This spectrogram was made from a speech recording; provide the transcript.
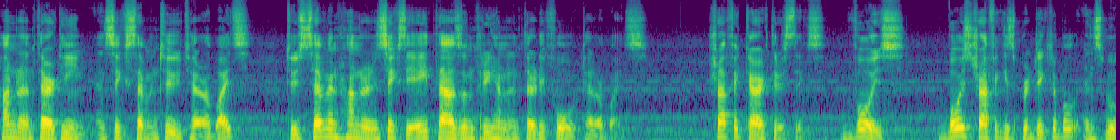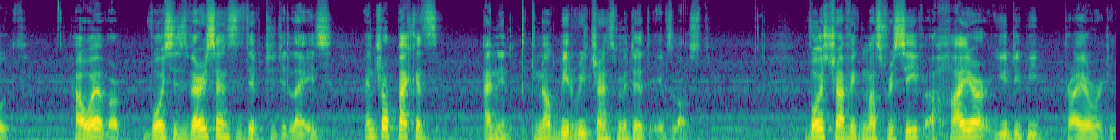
113 and 672 terabytes to 768,334 terabytes. Traffic characteristics. Voice. Voice traffic is predictable and smooth. However, voice is very sensitive to delays and drop packets and it cannot be retransmitted if lost voice traffic must receive a higher UDP priority.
